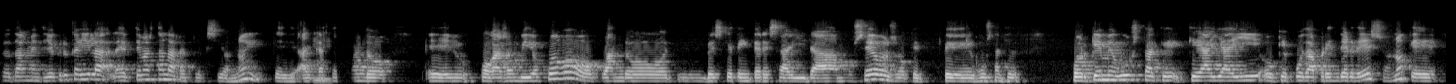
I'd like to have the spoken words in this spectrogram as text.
Totalmente. Yo creo que ahí la, el tema está en la reflexión, ¿no? Y que hay que mm. hacer cuando eh, juegas a un videojuego o cuando ves que te interesa ir a museos o que te gustan. ¿Por qué me gusta que, que hay ahí o qué puedo aprender de eso? ¿no? Que,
